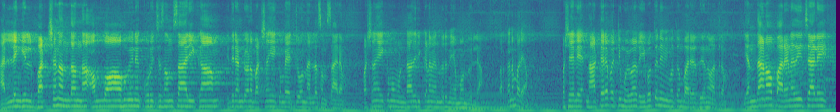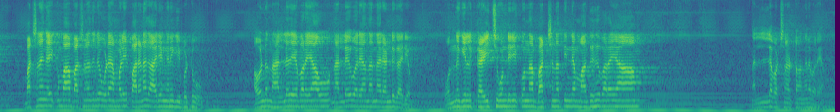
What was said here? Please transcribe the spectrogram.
അല്ലെങ്കിൽ ഭക്ഷണം തന്ന അള്ളാഹുവിനെ കുറിച്ച് സംസാരിക്കാം. ഇത് രണ്ടുമാണ് ഭക്ഷണം കഴിക്കുമ്പോൾ ഏറ്റവും നല്ല സംസാരം. ഭക്ഷണം കഴിക്കുമ്പോൾ മുണ്ടാതിരിക്കണം എന്നൊരു നിയമമൊന്നുമില്ല. വർത്തനം പറയാം. പക്ഷേ നാട്ടുകാരെ പറ്റി മുഴുവൻ റീബത്തും നിമിമത്തും പറയരുത് എന്ന് മാത്രം. എന്താണോ പറയണത് വെച്ചാൽ ഭക്ഷണം കഴിക്കുമ്പോൾ ആ ഭക്ഷണത്തിന്റെ കൂടെ നമ്മൾ ഈ പറയണ കാര്യം ഇങ്ങനെ കീപ്പെട്ടു പോകും അതുകൊണ്ട് നല്ലതേ പറയാവൂ നല്ലത് പറയാന്ന് പറഞ്ഞാൽ രണ്ട് കാര്യം. ഒന്നുകിൽ കഴിച്ചുകൊണ്ടിരിക്കുന്ന ഭക്ഷണത്തിന്റെ മധു പറയാം. നല്ല ഭക്ഷണം കേട്ടോ അങ്ങനെ പറയാം.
